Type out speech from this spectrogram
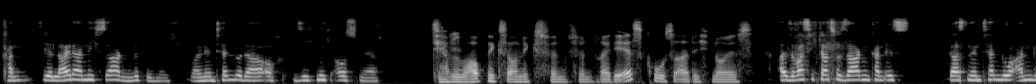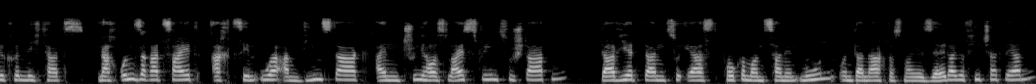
Kann dir leider nicht sagen, wirklich nicht, weil Nintendo da auch sich nicht ausmehrt. Die haben überhaupt nichts, auch nichts für, für ein 3DS großartig Neues. Also was ich dazu sagen kann, ist, dass Nintendo angekündigt hat, nach unserer Zeit 18 Uhr am Dienstag einen Treehouse Livestream zu starten. Da wird dann zuerst Pokémon Sun and Moon und danach das neue Zelda gefeatured werden.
